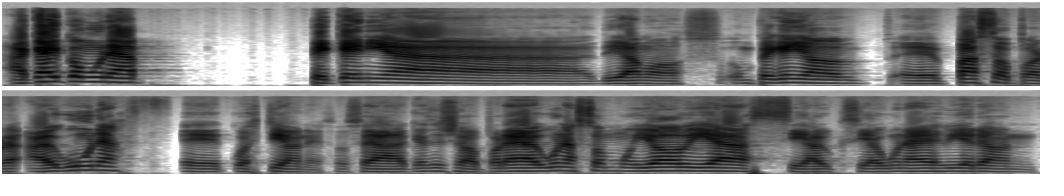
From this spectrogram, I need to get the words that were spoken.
Acá hay como una pequeña, digamos, un pequeño eh, paso por algunas eh, cuestiones. O sea, qué sé yo, por ahí algunas son muy obvias, si, alguna vez vieron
